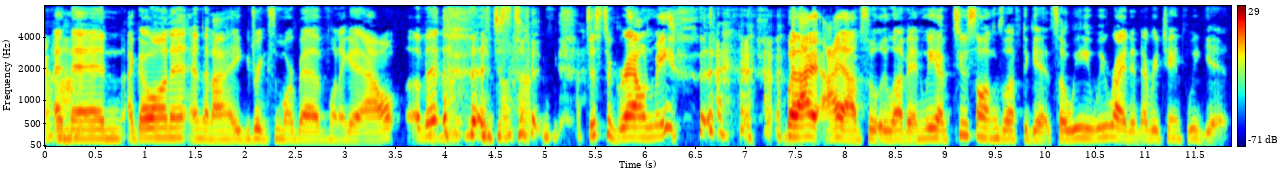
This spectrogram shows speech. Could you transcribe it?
uh-huh. and then I go on it, and then I drink some more Bev when I get out of it, uh-huh. just uh-huh. to, just to ground me. but I, I absolutely love it, and we have two songs left to get, so we we write it every chance we get.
